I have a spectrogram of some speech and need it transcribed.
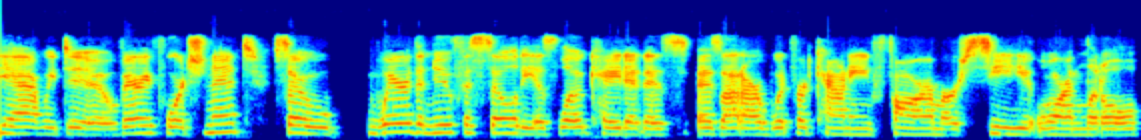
Yeah, we do. Very fortunate. So where the new facility is located is is at our Woodford County Farm or C. Oran Little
